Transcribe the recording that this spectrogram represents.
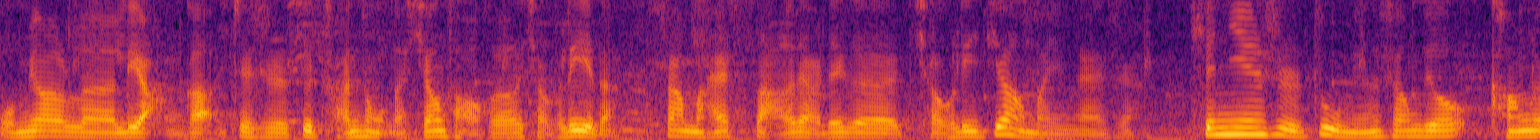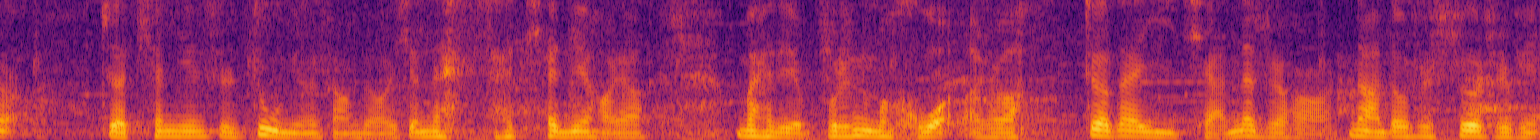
我们要了两个，这是最传统的香草和巧克力的，上面还撒了点这个巧克力酱吧，应该是。天津市著名商标康乐，这天津市著名商标，现在 在天津好像卖的也不是那么火了，是吧？这在以前的时候，那都是奢侈品，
